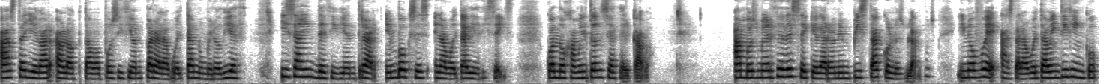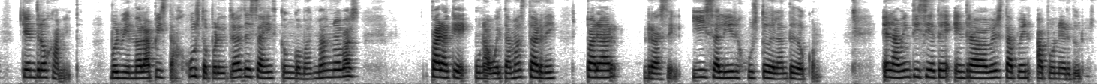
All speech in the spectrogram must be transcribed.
hasta llegar a la octava posición para la vuelta número 10, y Sainz decidió entrar en boxes en la vuelta 16, cuando Hamilton se acercaba. Ambos Mercedes se quedaron en pista con los blandos, y no fue hasta la vuelta 25 que entró Hamilton, volviendo a la pista justo por detrás de Sainz con gomas más nuevas para que, una vuelta más tarde, parar Russell y salir justo delante de Ocon. En la 27 entraba Verstappen a poner duros,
